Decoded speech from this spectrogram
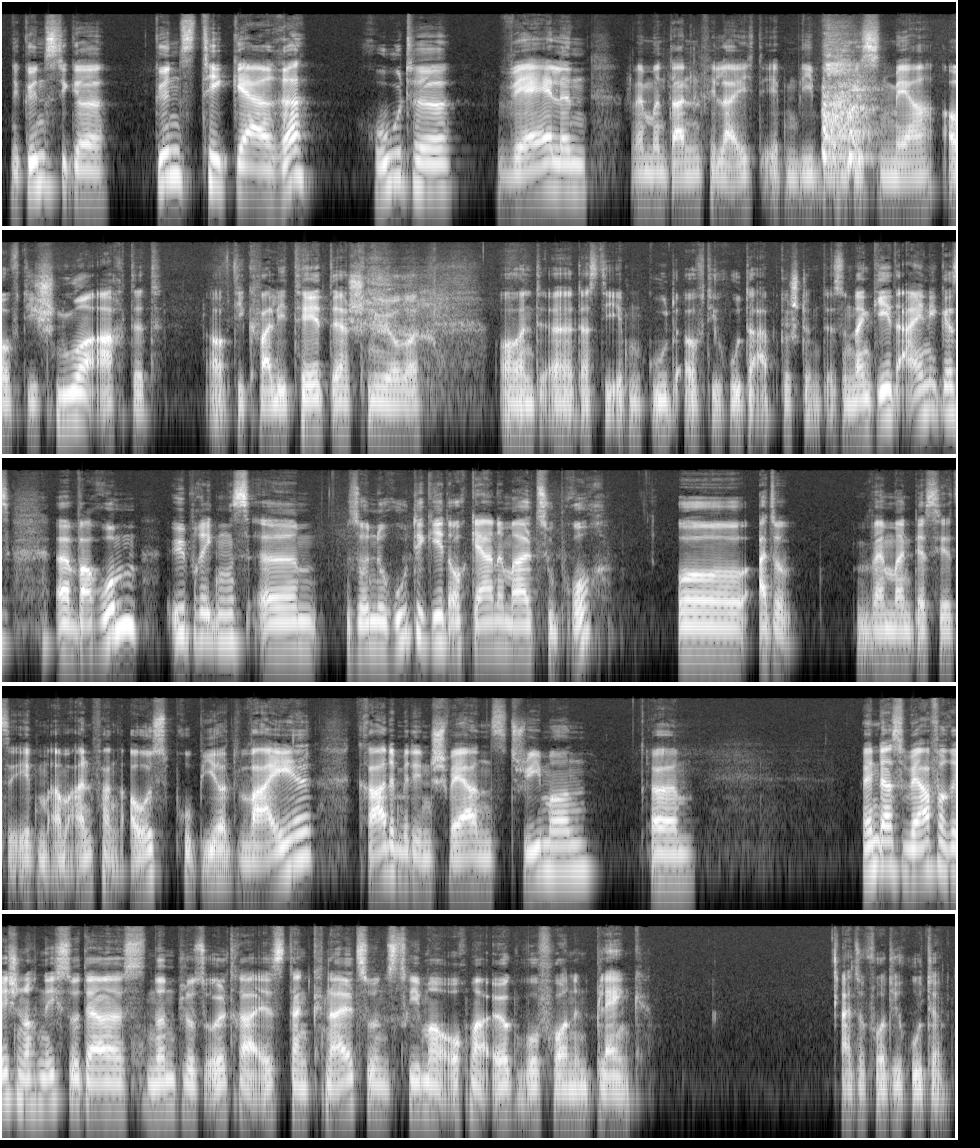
eine günstige, günstigere Route wählen, wenn man dann vielleicht eben lieber ein bisschen mehr auf die Schnur achtet, auf die Qualität der Schnüre und äh, dass die eben gut auf die Route abgestimmt ist. Und dann geht einiges. Äh, warum übrigens ähm, so eine Route geht auch gerne mal zu Bruch. Oh, also wenn man das jetzt eben am Anfang ausprobiert, weil gerade mit den schweren Streamern, ähm, wenn das werferisch noch nicht so das Nonplusultra ist, dann knallt so ein Streamer auch mal irgendwo vor einen Blank. Also vor die Route.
